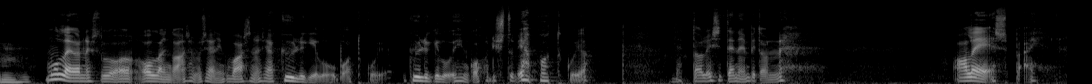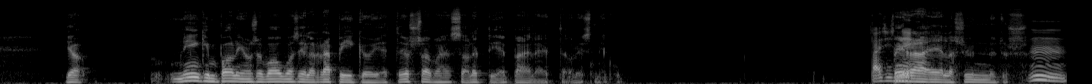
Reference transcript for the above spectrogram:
Mm-hmm. Mulle ei onneksi tullut ollenkaan semmoisia niin varsinaisia kylkiluupotkuja, kylkiluihin kohdistuvia potkuja. Että oli sitten enempi tonne aleespäin. Ja niinkin paljon se vauva siellä räpiköi, että jossain vaiheessa alettiin epäillä, että olisi niin kuin tai siis peräeellä ne... synnytys. Mm,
